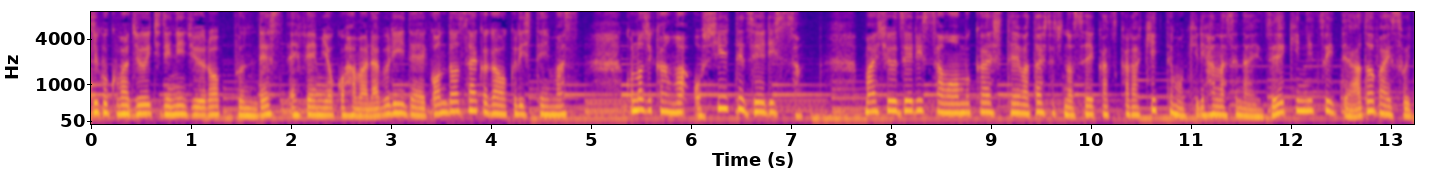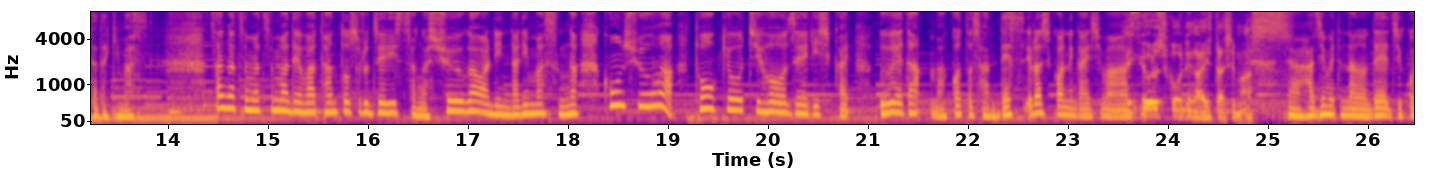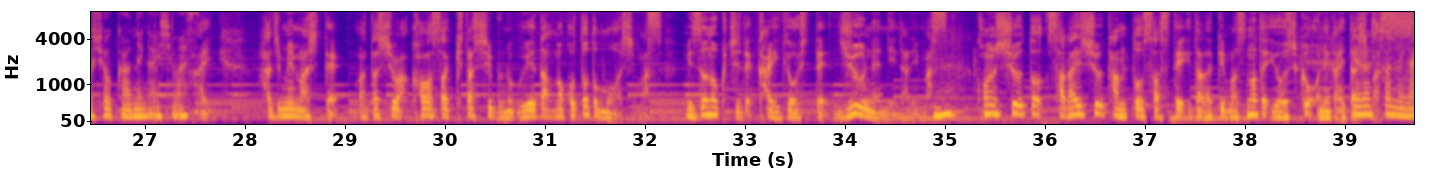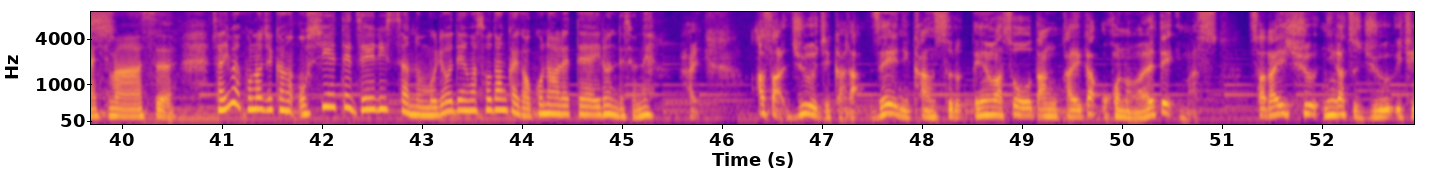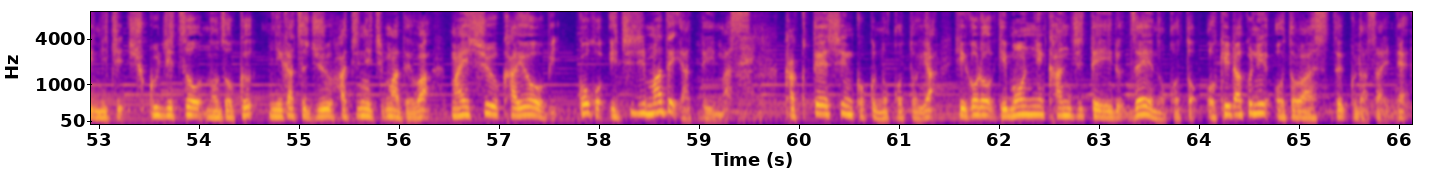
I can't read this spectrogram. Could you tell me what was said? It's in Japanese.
時刻は11時26分です。FM 横浜ラブリーデー近藤沙耶香がお送りしています。この時間は教えて税理士さん。毎週税理士さんをお迎えして私たちの生活から切っても切り離せない税金についてアドバイスをいただきます。3月末までは担当する税理士さんが週替わりになりますが今週は東京地方税理士会上田誠さんです。よろしくお願いします、はい、よろしくお願いいたします。じゃあ初めてなので自己紹介お願いします。はいはじめまして。私は川崎北支部の上田誠と申します。溝の口で開業して10年になります、うん、今週と再来週担当させていただきますのでよろしくお願いいたします。よろしくお願いします。さあ今この時間教えて税理士さんの無料電話相談会が行われているんですよね。はい。朝10時から税に関する電話相談会が行われています再来週2月11日祝日を除く2月18日までは毎週火曜日午後1時までやっています。確定申告のことや日頃疑問に感じている税のことお気楽にお問わせくださいね。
